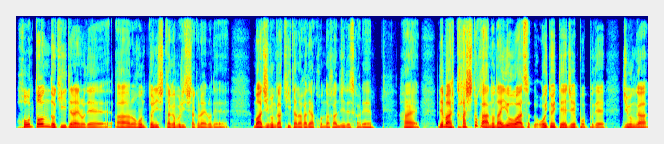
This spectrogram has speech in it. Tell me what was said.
ほとんど聞いてないので、あの本当に知ったかぶりしたくないので、まあ自分が聞いた中ではこんな感じですかね。はい。でまあ歌詞とかの内容は置いといて J-POP で自分が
